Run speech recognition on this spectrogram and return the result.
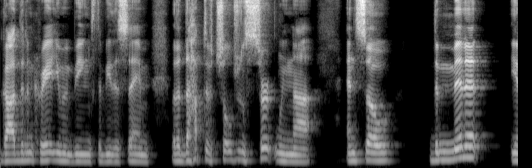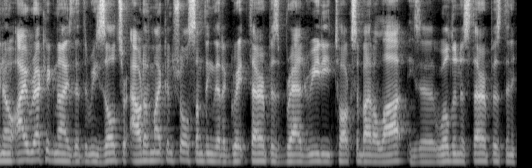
God didn't create human beings to be the same. With adoptive children, certainly not. And so the minute you know I recognize that the results are out of my control, something that a great therapist Brad Reedy talks about a lot. He's a wilderness therapist, and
